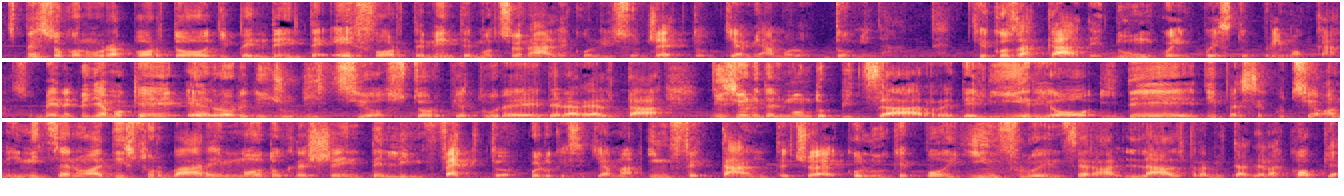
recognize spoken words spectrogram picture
spesso con un rapporto dipendente e fortemente emozionale emozionale con il soggetto, chiamiamolo dominante. Che cosa accade dunque in questo primo caso? Bene, vediamo che errori di giudizio, storpiature della realtà, visioni del mondo bizzarre, deliri o idee di persecuzione iniziano a disturbare in modo crescente l'infector, quello che si chiama infettante, cioè colui che poi influenzerà l'altra metà della coppia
